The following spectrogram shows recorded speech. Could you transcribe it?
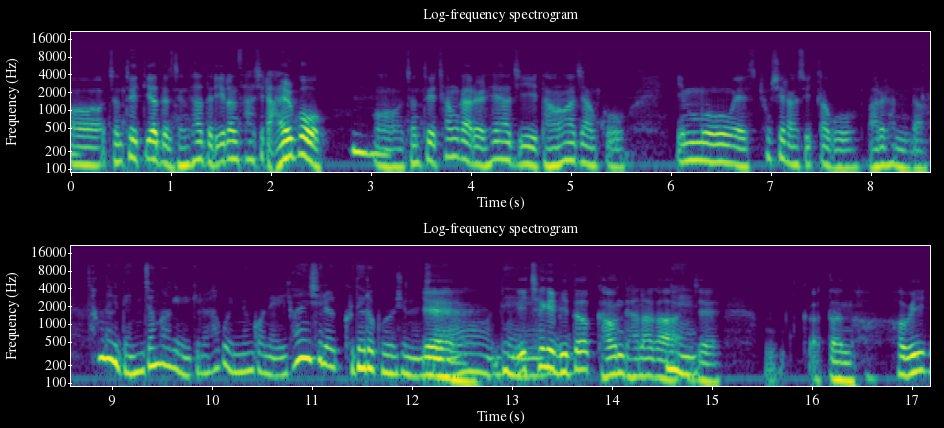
어 전투에 뛰어든 전사들이 이런 사실을 알고 어 전투에 참가를 해야지 당황하지 않고 임무에 충실할 수 있다고 말을 합니다. 상당히 냉정하게 얘기를 하고 있는 거네. 현실을 그대로 보여주면서. 예. 네. 이 책의 미덕 가운데 하나가 네. 이제 어떤 허위,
